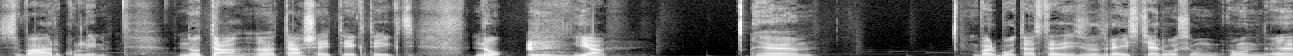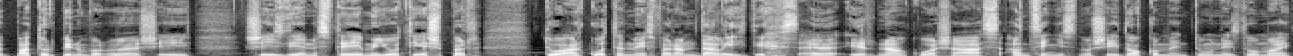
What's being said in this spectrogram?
zvārgulim. Nu tā, tā šeit tiek teikts. Nu, jā, um, varbūt tās tad es uzreiz ķeros un, un uh, paturpinu uh, šī, šīs dienas tēmu, jo tieši par to, ar ko tad mēs varam dalīties, uh, ir nākošās atziņas no šī dokumenta, un es domāju,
